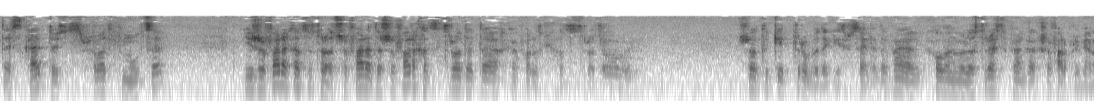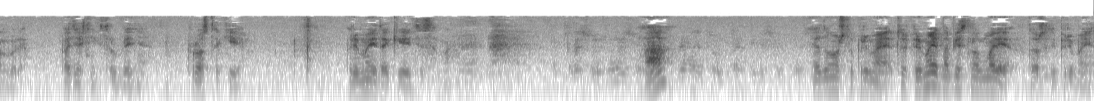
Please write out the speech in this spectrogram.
таскать, то есть шаббат это мукция. И шофара хацуцрот. Шофар это шофар, хацуцрот это, как по-русски хацуцрот? Что такие трубы такие специальные. Так понимаю, какого были устройства, прям как шофар примерно были. По технике трубления. Просто такие. Прямые такие эти самые. А? Я думаю, что прямая. То есть прямая это написано в море, то, что эти прямые.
